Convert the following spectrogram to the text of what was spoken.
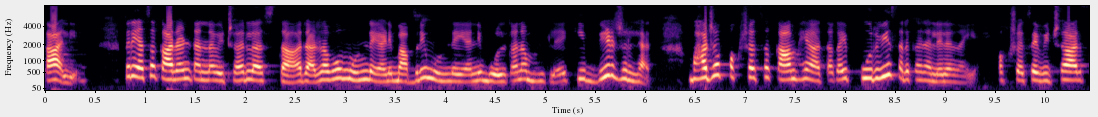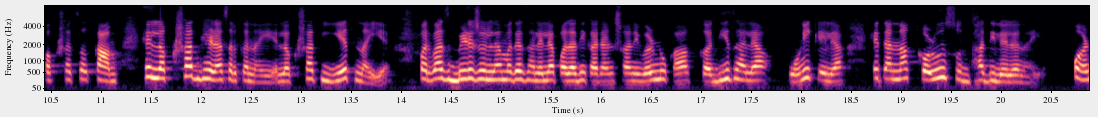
का आली? तर याचं कारण त्यांना विचारलं असता राजाभाऊ मुंडे आणि बाबरी मुंडे यांनी बोलताना म्हटले की बीड जिल्ह्यात भाजप पक्षाचं काम हे आता काही पूर्वीसारखं झालेलं नाहीये. पक्षाचे विचार पक्षाचं काम हे लक्षात घेण्यासारखं नाहीये लक्षात येत नाहीये. परवाच बीड जिल्ह्यामध्ये झालेल्या पदाधिकाऱ्यांच्या निवडणुका कधी झाल्या कोणी केल्या हे त्यांना कळून सुद्धा दिलेलं नाहीये. पण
